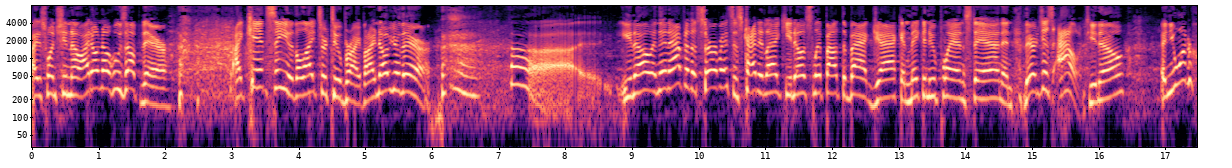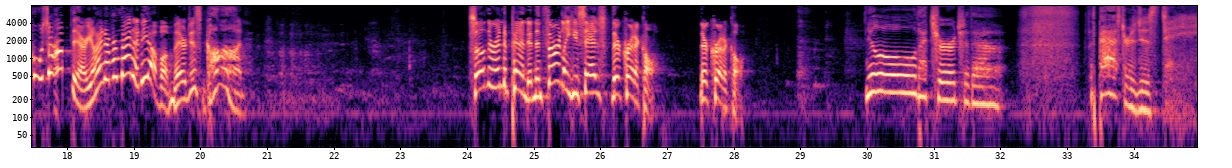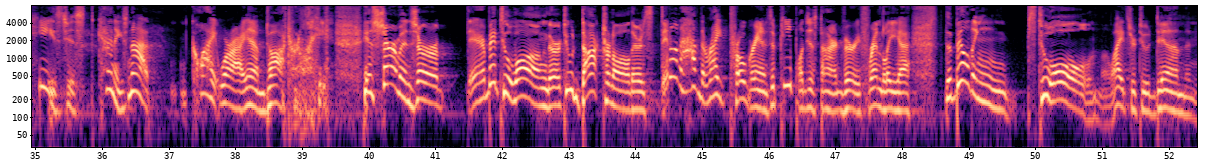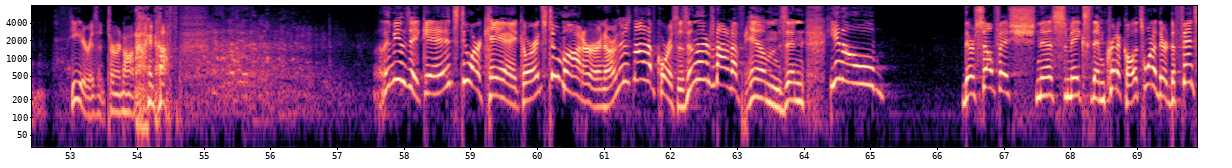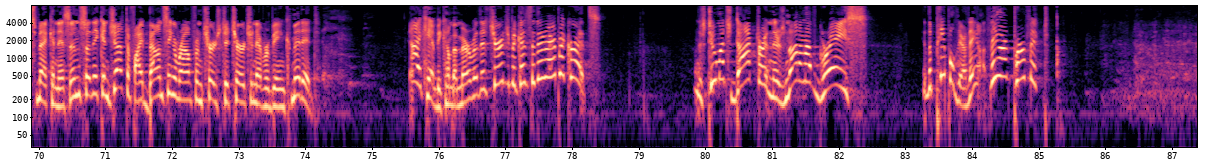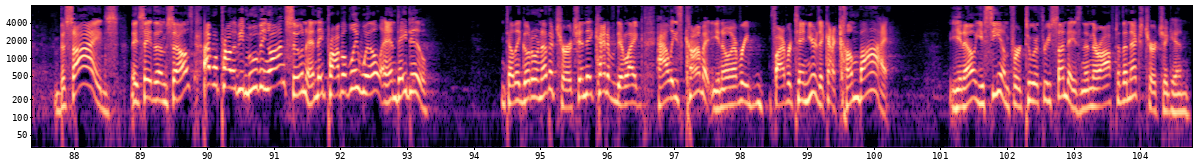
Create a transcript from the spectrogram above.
I just want you to know, I don't know who's up there. I can't see you. The lights are too bright, but I know you're there. Uh, you know, and then after the service, it's kind of like, you know, slip out the back, Jack, and make a new plan, Stan, and they're just out, you know? And you wonder who's up there. You know, I never met any of them. They're just gone. So they're independent. And thirdly, he says they're critical. They're critical. You know, that church, the, the pastor is just, he's just kind of, he's not quite where I am doctrinally. His sermons are they're a bit too long. They're too doctrinal. There's, they don't have the right programs. The people just aren't very friendly. Uh, the building's too old. The lights are too dim and heater isn't turned on high enough. The music, it's too archaic or it's too modern or there's not enough choruses and there's not enough hymns and, you know, their selfishness makes them critical. It's one of their defense mechanisms so they can justify bouncing around from church to church and never being committed. I can't become a member of this church because they're hypocrites. There's too much doctrine. There's not enough grace. The people there, they, they aren't perfect. Besides, they say to themselves, I will probably be moving on soon, and they probably will, and they do. Until they go to another church, and they kind of, they're like Halley's Comet, you know, every five or ten years, they kind of come by. You know, you see them for two or three Sundays, and then they're off to the next church again.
